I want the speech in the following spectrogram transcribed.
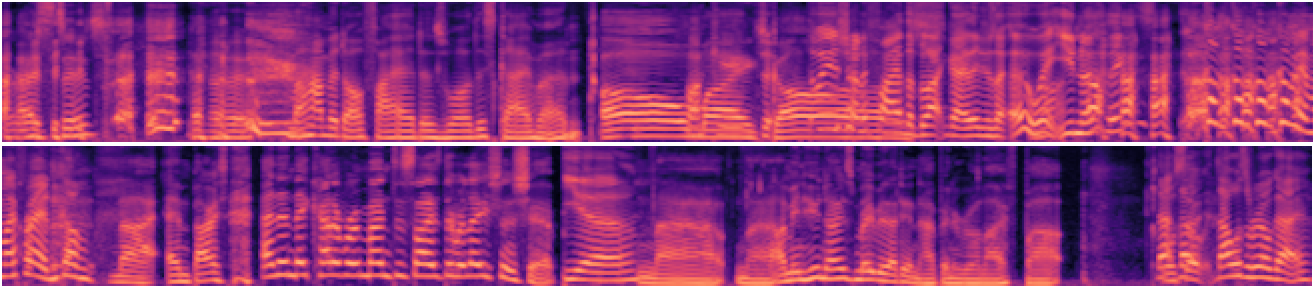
that I arrested. did. no. Mohammed Al fired as well. This guy, man. Oh Fucking my jo- god! The way he's trying to fire the black guy, then he was like, "Oh wait, you know things? come, come, come, come here, my friend, come." Nah, embarrassed. And then they kind of romanticize the relationship. Yeah, Nah, nah. I mean, who knows? Maybe that didn't happen in real life, but that, Also- that, that was a real guy.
